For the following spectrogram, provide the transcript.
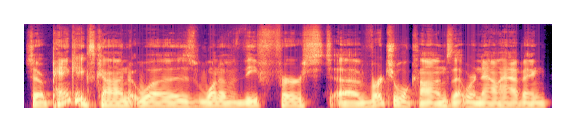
So Pancakes Con was one of the first uh, virtual cons that we're now having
